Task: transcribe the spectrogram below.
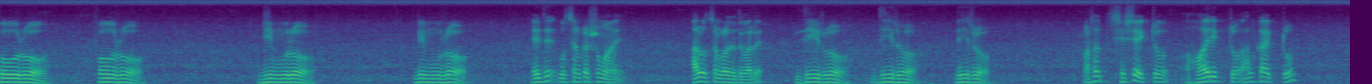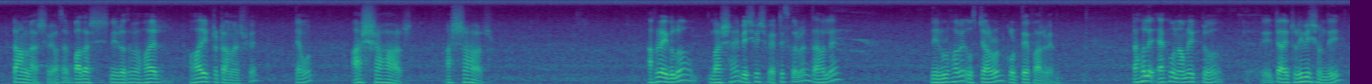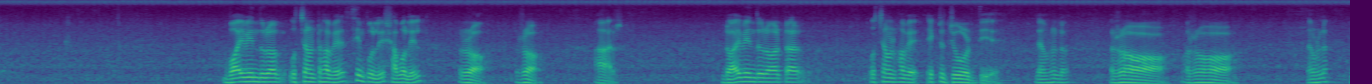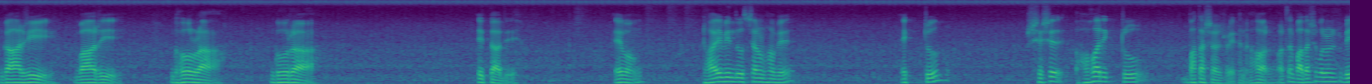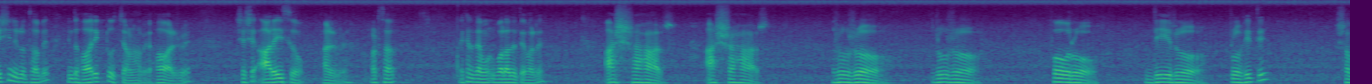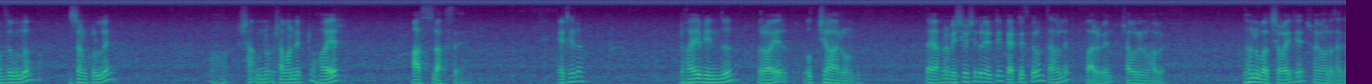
পৌর পৌর বিমুরো বিমুরো এই যে উচ্চারণ করার সময় আরও উচ্চারণ করা যেতে পারে। ধীর ধীর ধীর অর্থাৎ শেষে একটু হয়ের একটু, হালকা একটু টান আসবে। অর্থাৎ বাতাস নির্গত হবে, হয়ের হয়ের একটু টান আসবে। যেমন, আশাহার আশাহার। আপনারা এগুলো বাসায় বেশি বেশি প্র্যাকটিস করবেন, তাহলে নির্ভুলভাবে উচ্চারণ করতে পারবেন। তাহলে এখন আমরা একটু, এটা একটু রিভিশন দিই। বয় বিন্দুর উচ্চারণটা হবে সিম্পলি সাবলীল র র। আর ডয় বিন্দু রটার উচ্চারণ হবে একটু জোর দিয়ে। যেমন হলো র র। যেমন হলো গাড়ি, বাড়ি, ঘোড়া ঘোড়া, ইত্যাদি। এবং ঢয় বিন্দু উচ্চারণ হবে একটু শেষে হওয়ার একটু বাতাস আসবে এখানে, হর। অর্থাৎ বাতাসের পরিমাণ একটু বেশি নিরোধ হবে, কিন্তু হওয়ার একটু উচ্চারণ হবে, হ আসবে। শেষে আর এইসও আসবে। অর্থাৎ এখানে যেমন বলা যেতে পারে আশাহার আশাহার রুর রুর, পৌর ধীর প্রভৃতি শব্দগুলো উচ্চারণ করলে সামান্য একটু হয়ের আস লাগছে। এটি হলো ঢয় বিন্দু রয়ের উচ্চারণ। তাই আপনারা বেশি বেশি করে একটি প্র্যাকটিস করুন, তাহলে পারবেন সাবলীনভাবে ধন্যবাদ সবাইকে, সবাই ভালো থাকবেন।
